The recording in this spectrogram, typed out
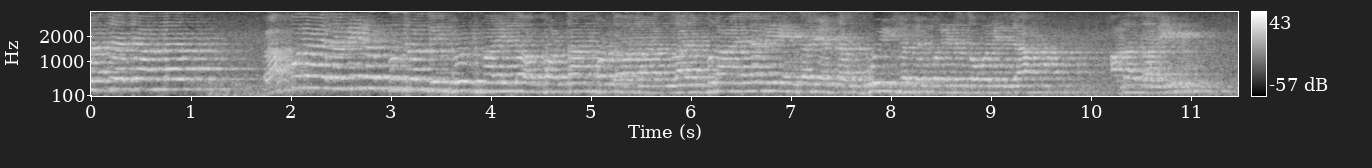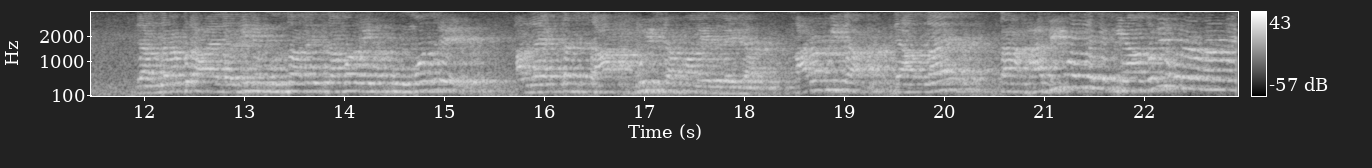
সাথে সাথে আল্লাহ রাব্বুল আলামিনের কুদরতে পারল না। আল্লাহ রাব্বুল আলামিন তার একটা ভুল হিসাবে পরিণত করে দিলাম আমরা জানি যে আল্লাহ রাব্বুল আলামিন মুসা আলাইহিস সালামের ওই উম্মতরে আল্লাহ একটা শ্বাস দুই শ্বাস মারিয়ে দিলেন। কারণ কিটা যে আল্লাহ তার হাবিব আল্লাহকে বিয়াদবি করার কারণে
